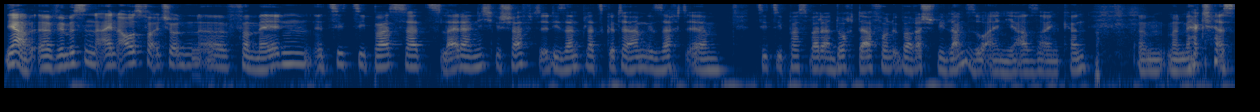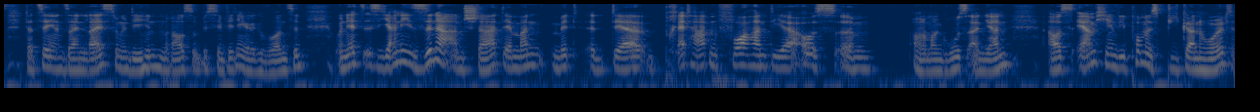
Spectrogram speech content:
Ja, äh, wir müssen einen Ausfall schon äh, vermelden. Tsitsipas hat es leider nicht geschafft. Die Sandplatzgötter haben gesagt, ähm, Tsitsipas war dann doch davon überrascht, wie lang so ein Jahr sein kann. Ähm, man merkt das tatsächlich an seinen Leistungen, die hinten raus so ein bisschen weniger geworden sind. Und jetzt ist Janni Sinner am Start, der Mann mit äh, der brettharten Vorhand, die er aus, ähm, auch nochmal ein Gruß an Jan, aus Ärmchen wie Pommespiekern holt.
